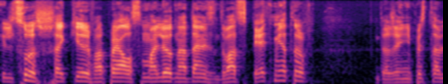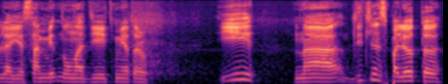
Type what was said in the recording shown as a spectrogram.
Ильсур Шакиров отправил самолет на дальность 25 метров. Даже не представляю, я сам метнул на 9 метров. И на длительность полета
